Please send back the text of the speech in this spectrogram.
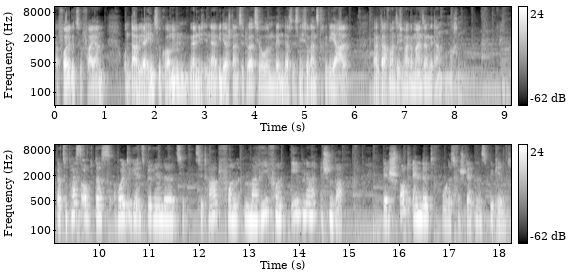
Erfolge zu feiern und da wieder hinzukommen, wenn ich in der Widerstandssituation bin, das ist nicht so ganz trivial. Da darf man sich mal gemeinsam Gedanken machen. Dazu passt auch das heutige inspirierende Zitat von Marie von Ebner-Eschenbach. Der Spott endet, wo das Verständnis beginnt.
